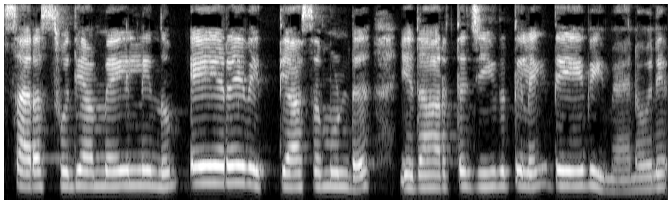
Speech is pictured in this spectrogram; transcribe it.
സരസ്വതി അമ്മയിൽ നിന്നും ഏറെ വ്യത്യാസമുണ്ട് യഥാർത്ഥ ജീവിതത്തിലെ ദേവി മേനോന്.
